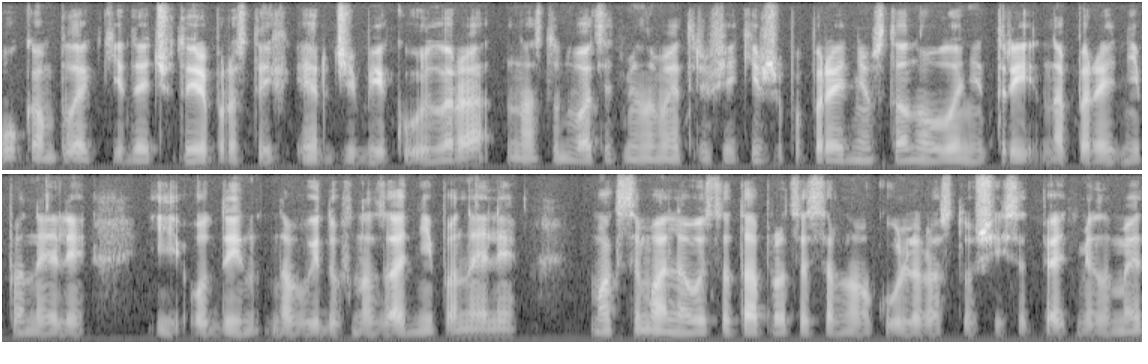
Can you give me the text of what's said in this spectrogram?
У комплекті йде 4 простих RGB кулера на 120 мм, які вже попередньо встановлені, 3 на передній панелі і 1 на видув на задній панелі. Максимальна висота процесорного кулера 165 мм.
